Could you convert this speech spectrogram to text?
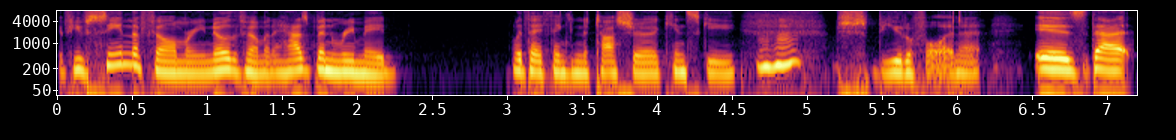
If you've seen the film or you know the film, and it has been remade with, I think, Natasha Kinski, mm-hmm. she's beautiful in it, is that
